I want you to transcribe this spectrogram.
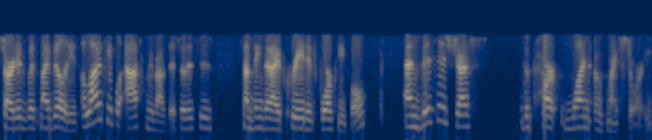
started with my abilities. A lot of people ask me about this, so this is something that I've created for people. And this is just the part one of my story.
